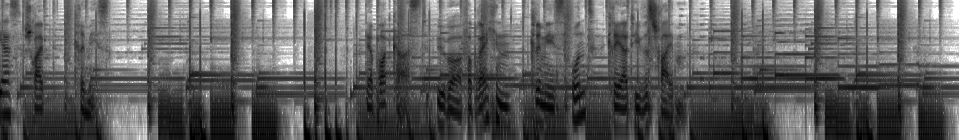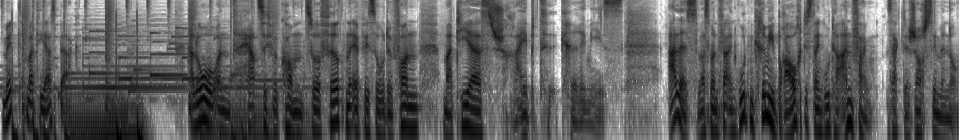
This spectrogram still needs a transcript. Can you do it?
Matthias schreibt Krimis. Der Podcast über Verbrechen, Krimis und kreatives Schreiben. Mit Matthias Berg. Hallo und herzlich willkommen zur vierten Episode von Matthias schreibt Krimis. Alles, was man für einen guten Krimi braucht, ist ein guter Anfang, sagte Georges Simenon.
